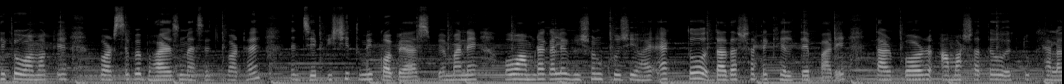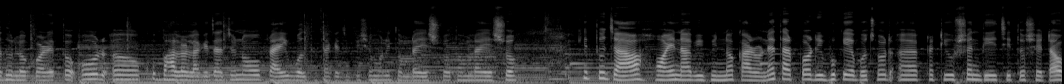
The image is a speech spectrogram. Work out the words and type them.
থেকে ও আমাকে হোয়াটসঅ্যাপে ভয়েস মেসেজ পাঠায় যে, পিসি, তুমি কবে আসবে? মানে ও আমরা গেলে ভীষণ খুশি হয়। এক তো দাদার সাথে খেলতে পারে, তারপর আমার সাথেও একটু খেলাধুলো করে, তো ওর খুব ভালো লাগে, যার জন্য ও প্রায়ই বলতে থাকে যে, পিসিমণি, তোমরা এসো তোমরা এসো। কিন্তু যাওয়া হয় না বিভিন্ন কারণে, তারপর রিভুকে এবছর একটা টিউশন দিয়েছি, তো সেটাও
